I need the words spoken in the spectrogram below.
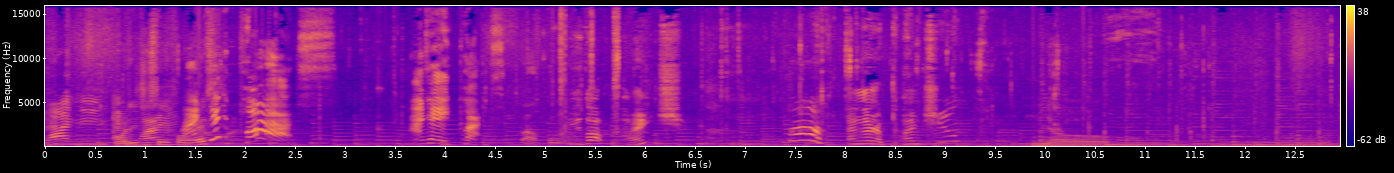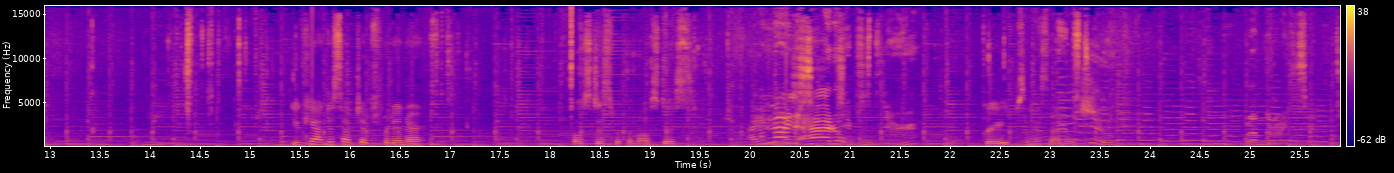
Whining. What did you say, I Forrest? take putts. I take putts. You got punch? Ah. I'm gonna punch you? No. You can't just have chips for dinner. Hostess with the mostest. I not had chips with dinner. Grapes and a sandwich. too. But I'm gonna make a sandwich.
